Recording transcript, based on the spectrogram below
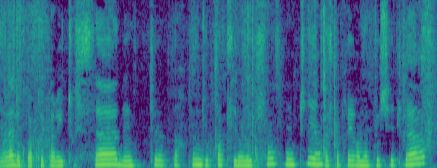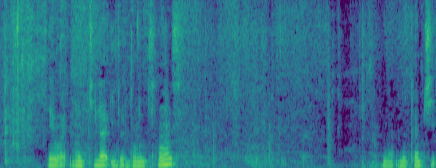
Voilà, donc on va préparer tout ça. Donc, euh, par contre, je crois que c'est dans l'autre sens mon pied, hein, parce qu'après il y aura ma pochette là. Et ouais, mon pied là, il doit être dans l'autre sens. Voilà, donc un petit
